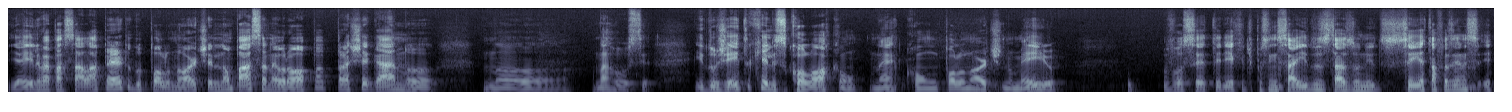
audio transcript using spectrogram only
E aí ele vai passar lá perto do Polo Norte, ele não passa na Europa para chegar no, no, na Rússia. E do jeito que eles colocam, né, com o Polo Norte no meio, você teria que, tipo assim, sair dos Estados Unidos, você ia estar fazendo, esse-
